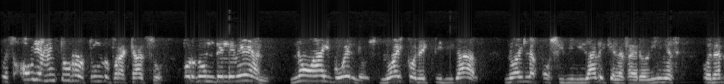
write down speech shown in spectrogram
pues obviamente un rotundo fracaso. Por donde le vean, no hay vuelos, no hay conectividad, no hay la posibilidad de que las aerolíneas puedan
